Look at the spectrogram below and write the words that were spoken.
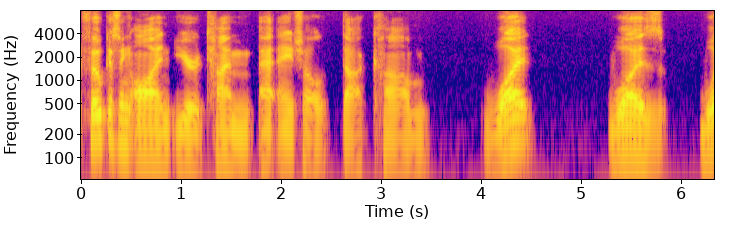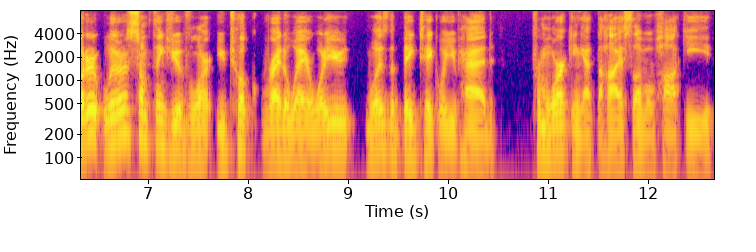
focusing on your time at NHL.com? What was what are what are some things you've learned you took right away, or what are you what is the big takeaway you've had from working at the highest level of hockey?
